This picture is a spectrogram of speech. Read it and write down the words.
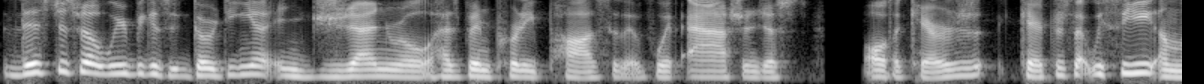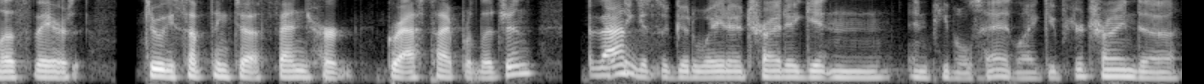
This just felt weird because Gardenia in general has been pretty positive with Ash and just all the characters characters that we see, unless they're doing something to offend her grass type religion. I think it's a good way to try to get in in people's head. Like if you're trying to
